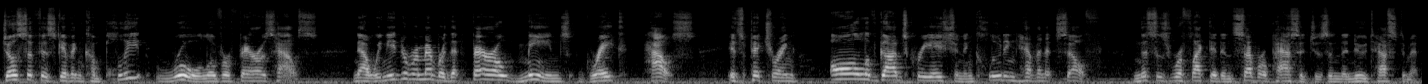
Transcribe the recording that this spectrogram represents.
Joseph is given complete rule over Pharaoh's house. Now we need to remember that Pharaoh means great house. It's picturing all of God's creation, including heaven itself. And this is reflected in several passages in the New Testament.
